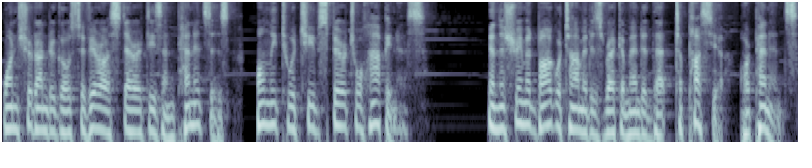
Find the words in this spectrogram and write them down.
one should undergo severe austerities and penances only to achieve spiritual happiness. In the Srimad Bhagavatam, it is recommended that tapasya, or penance,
